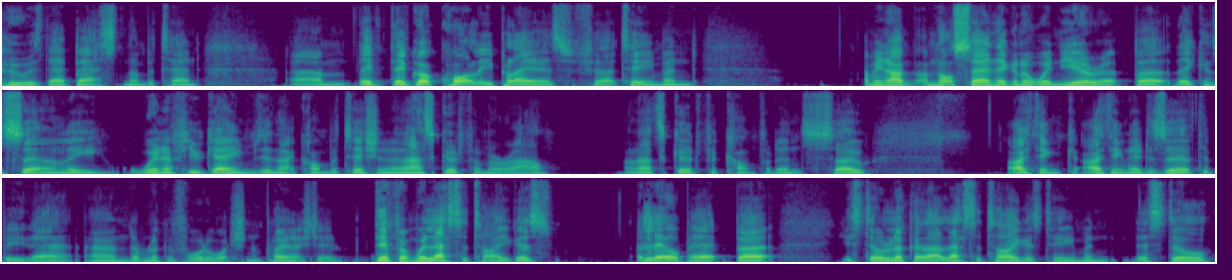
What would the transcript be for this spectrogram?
who is their best number 10. Um, they've they've got quality players for that team, and I mean, I'm, I'm not saying they're going to win Europe, but they can certainly win a few games in that competition, and that's good for morale, and that's good for confidence. So, I think I think they deserve to be there, and I'm looking forward to watching them play next year. Different with Leicester Tigers, a little bit, but you still look at that Leicester Tigers team, and there's still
